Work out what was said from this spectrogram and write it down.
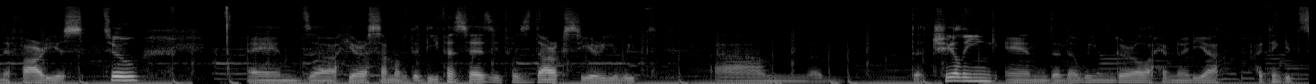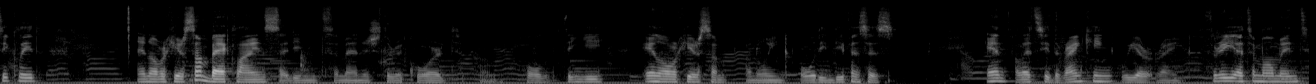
Nefarious too. And uh, here are some of the defenses. It was Dark Siri with um, the Chilling and the, the Wind Girl. I have no idea. I think it's Cichlid and over here some backlines I didn't manage to record um, whole thingy. And over here some annoying Odin defenses. And let's see the ranking. We are rank 3 at the moment.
